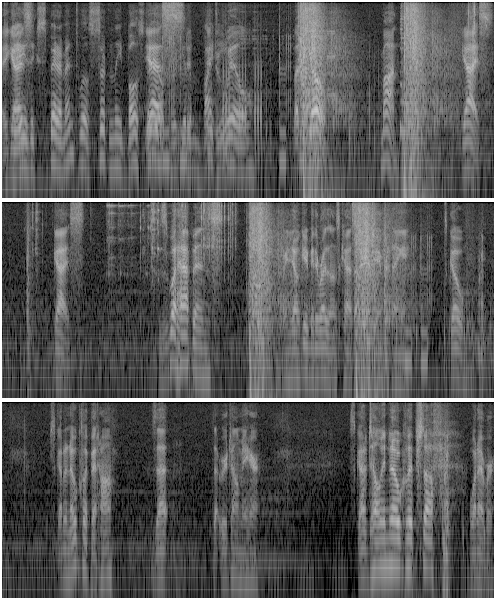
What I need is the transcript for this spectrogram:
Hey Today's experiment will certainly bolster Yes, your it, curriculum vitae. it will. Let me go. Come on. Guys. Guys. This is what happens when you don't give me the resonance cascade chamber thingy. Let's go. Just gotta no clip it, huh? Is that is that what you're telling me here? Just gotta tell me no clip stuff. Whatever.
